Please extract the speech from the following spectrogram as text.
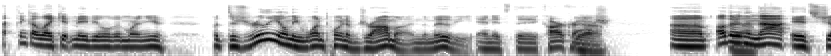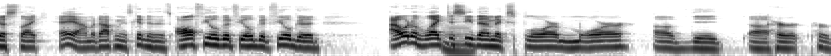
I think I like it maybe a little bit more than you, but there's really only one point of drama in the movie, and it's the car crash. Um, other Yeah. than that, it's just like, hey, I'm adopting this kid, and it's all feel good, feel good, feel good. I would have liked to Hmm. see them explore more of the uh, her her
